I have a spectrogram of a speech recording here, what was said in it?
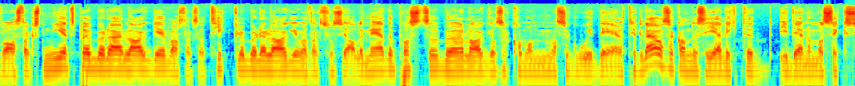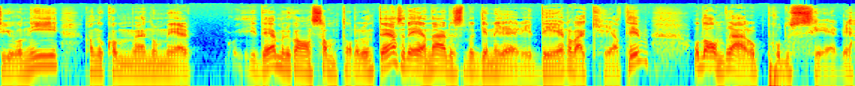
Hva slags nyhetsbrev bør jeg lage, hva slags artikler bør jeg lage, hva slags sosiale medieposter bør jeg lage, og så kommer man med masse gode ideer til det. Og så kan du si jeg likte idé nummer seks, syv og ni. Kan du komme med noe mer idé, men du kan ha en samtale rundt det. Så det ene er liksom å generere ideer og være kreativ, og det andre er å produsere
